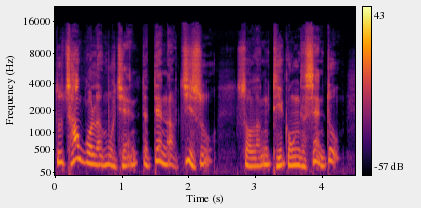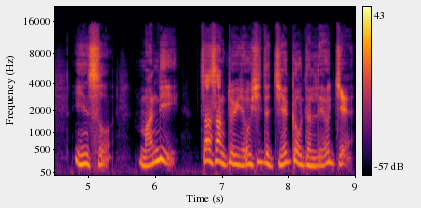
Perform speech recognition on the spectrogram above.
都超过了目前的电脑技术所能提供的限度。因此，蛮力加上对游戏的结构的了解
